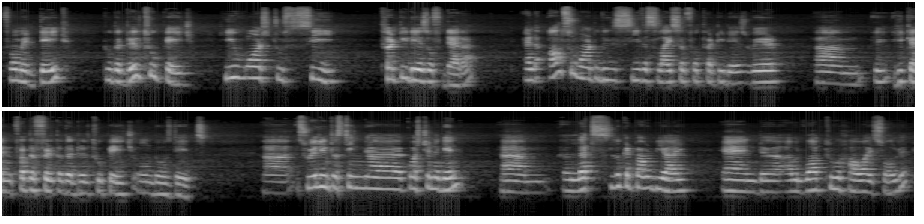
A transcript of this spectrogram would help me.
from a date to the drill through page, he wants to see 30 days of data and also want to see the slicer for 30 days where um, he, he, can further filter the drill through page on those dates. Uh, it's really interesting uh, question again. Um, let's look at Power BI and uh, I will walk through how I solved it.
